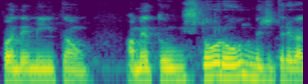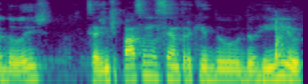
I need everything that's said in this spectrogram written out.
pandemia, então aumentou, estourou o número de entregadores. Se a gente passa no centro aqui do, do Rio,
